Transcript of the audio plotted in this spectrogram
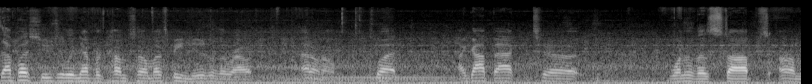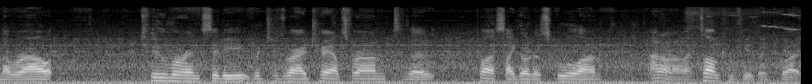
that bus usually never comes, so it must be new to the route. I don't know. But I got back to one of the stops on the route to Marin City, which is where I transfer on to the bus I go to school on. I don't know, it's all confusing, but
